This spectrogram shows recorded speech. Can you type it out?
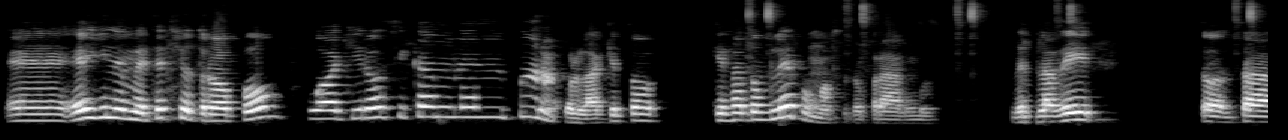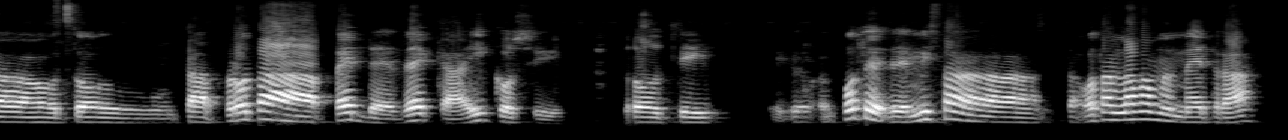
ε, έγινε με τέτοιο τρόπο που ακυρώθηκαν ε, πάρα πολλά και, το, και θα το βλέπουμε αυτό το πράγμα. Δηλαδή, το, τα, το, τα πρώτα 5, 10, 20, το ότι Οπότε εμείς τα, όταν λάβαμε μέτρα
